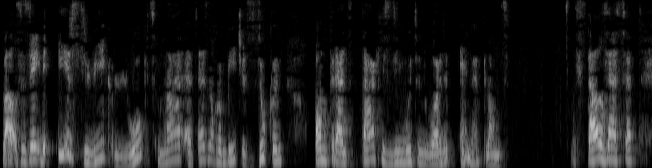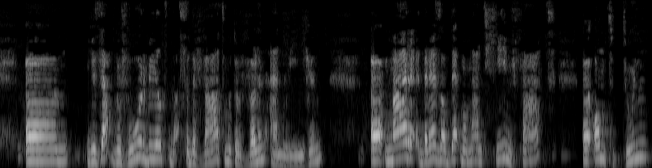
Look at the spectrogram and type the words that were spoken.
Wel, ze zei, de eerste week loopt, maar het is nog een beetje zoeken omtrent taakjes die moeten worden ingepland. Stel, zegt ze, uh, je zegt bijvoorbeeld dat ze de vaat moeten vullen en legen, uh, maar er is op dit moment geen vaat uh, om te doen.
